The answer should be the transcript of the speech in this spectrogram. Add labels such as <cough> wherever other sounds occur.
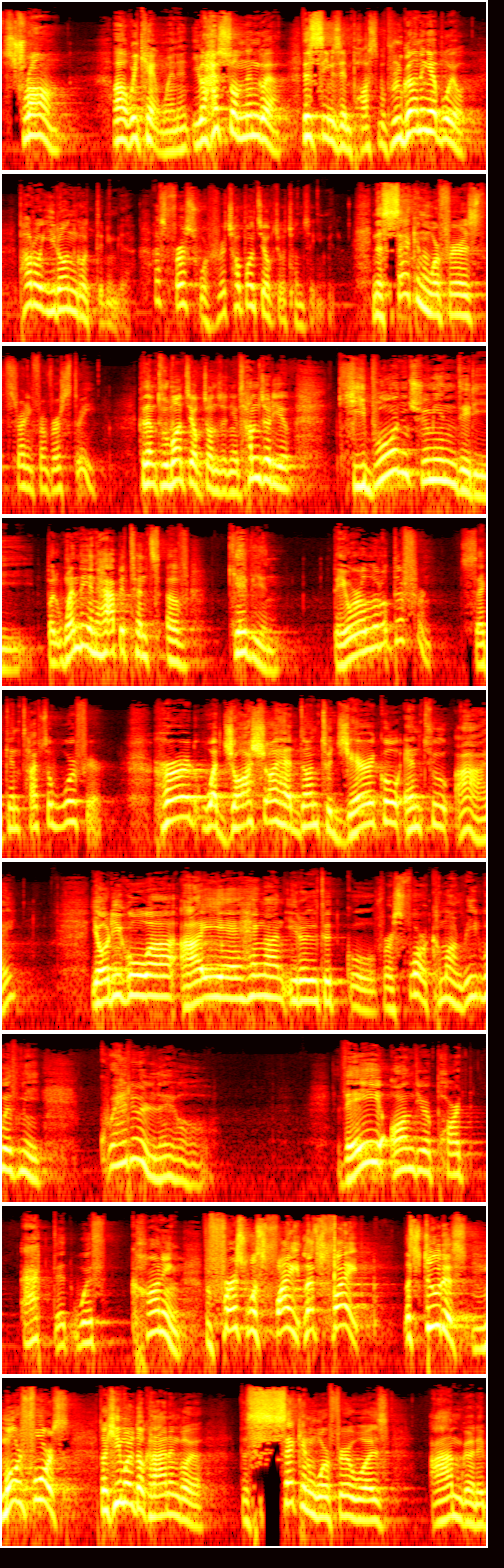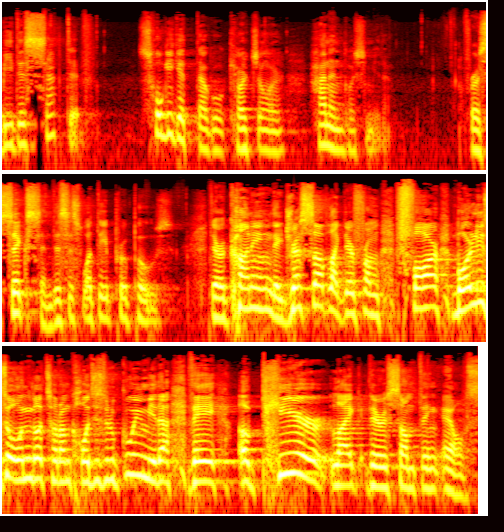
strong. 아, we can't win it. 이거 할 수 없는 거야. This seems impossible. 불가능해 보여. 바로 이런 것들입니다. That's first warfare. 첫 번째 역적 전쟁입니다. And the second warfare is starting from verse 3. 그 다음 두 번째 역전전이 3절이에요. 기브온 주민들이, but when the inhabitants of Gibeon, they were a little different. Second types of warfare. Heard what Joshua had done to Jericho and to Ai, 여리고와 아이의 행한 일을 듣고 verse 4 come on read with me 꾀를 내요 they on their part acted with cunning the first was fight let's fight let's do this more force 더 힘을 더 가하는 거예요 the second warfare was I'm gonna be deceptive 속이겠다고 결정을 하는 것입니다 verse 6 and this is what they propose They're cunning. They dress up like they're from far, 멀리서 온 것처럼 거짓을 꾸밉니다. They appear like they're something else.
